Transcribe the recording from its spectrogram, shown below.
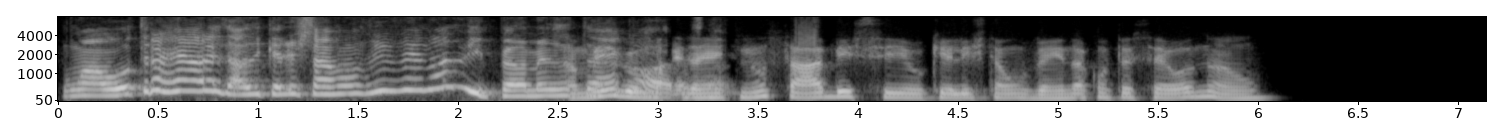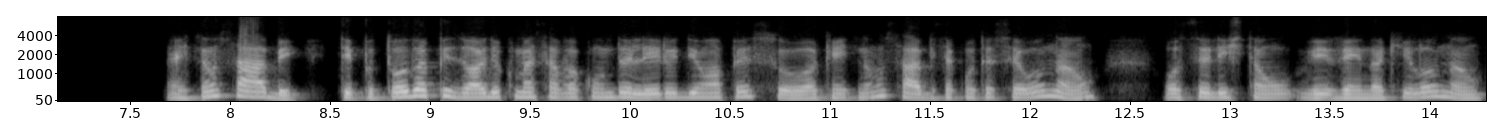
uma outra realidade que eles estavam vivendo ali, pelo menos até Amigo, agora. mas a gente não sabe se o que eles estão vendo aconteceu ou não. A gente não sabe. Tipo, todo episódio começava com o delírio de uma pessoa, que a gente não sabe se aconteceu ou não, ou se eles estão vivendo aquilo ou não.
